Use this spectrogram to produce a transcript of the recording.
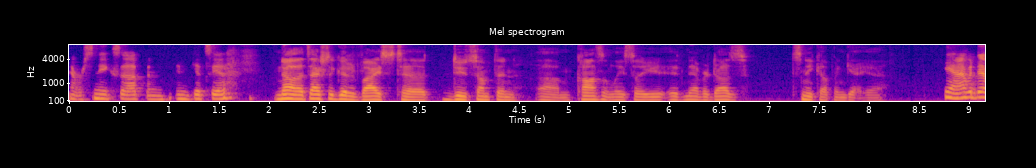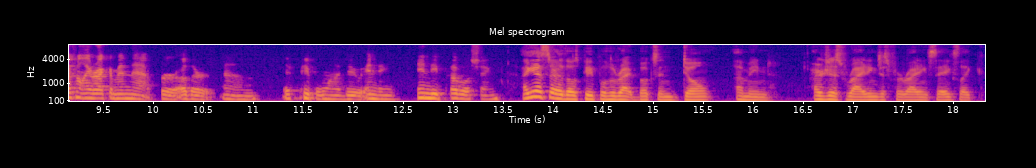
never sneaks up and, and gets you. No, that's actually good advice to do something um, constantly so you, it never does sneak up and get you. Yeah, I would definitely recommend that for other, um, if people want to do indie, indie publishing. I guess there are those people who write books and don't, I mean, are just writing just for writing sakes. Like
